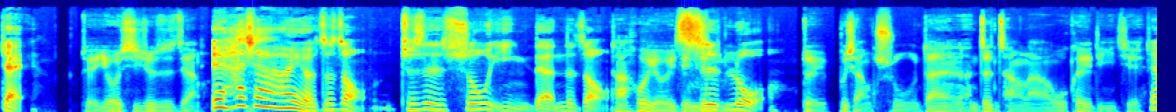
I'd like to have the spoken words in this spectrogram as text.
对对，游戏就是这样。因为他现在会有这种就是输赢的那种，他会有一点点失落，对，不想输，但很正常啦，我可以理解。就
